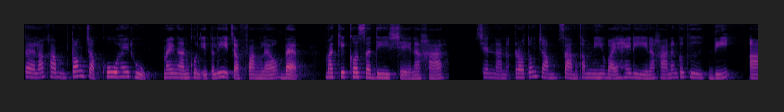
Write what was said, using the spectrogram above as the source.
แต่ละคำต้องจับคู่ให้ถูก ไม่งั้นคนอิตาลีจะฟังแล้วแบบ ma che cosa dice นะคะ เช่นนั้นเราต้องจำสามคำนี้ไว้ให้ดีนะคะ นั่นก็คือ di a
